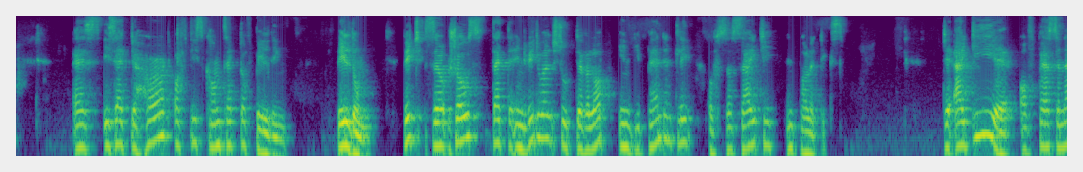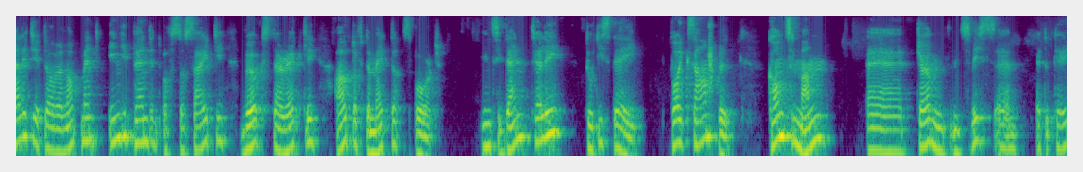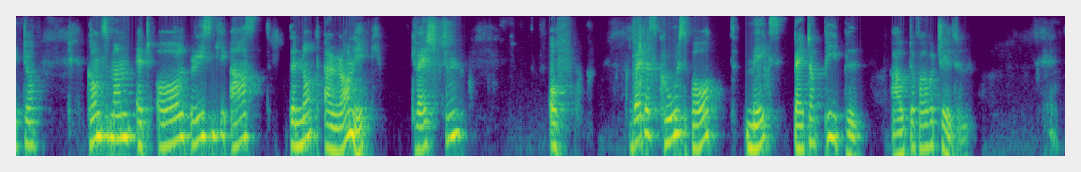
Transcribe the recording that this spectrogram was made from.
is at the heart of this concept of building, Bildung, which shows that the individual should develop independently of society and politics. The idea of personality development independent of society works directly out of the meta sport, incidentally to this day. For example, Conzelmann, a German and Swiss um, educator, Conzelmann et al. recently asked the not ironic question of whether school sport makes better people out of our children.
